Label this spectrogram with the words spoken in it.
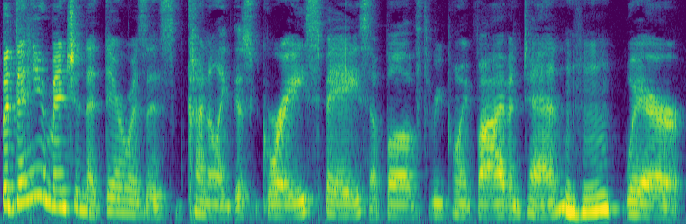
But then you mentioned that there was this kind of like this gray space above 3.5 and 10 Mm-hmm. where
